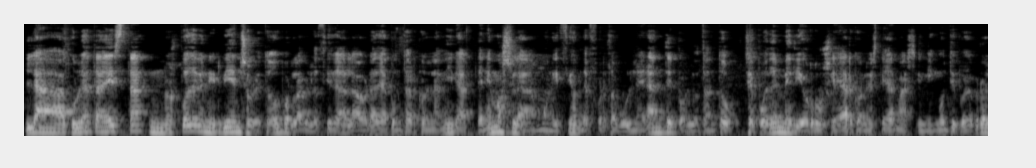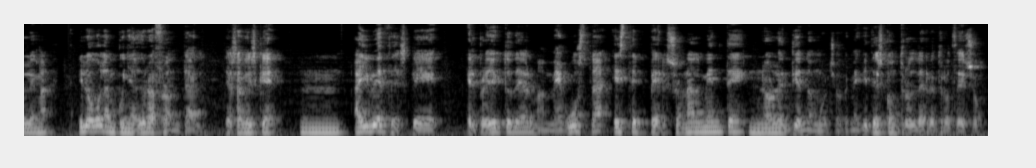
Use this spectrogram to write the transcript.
La culata esta nos puede venir bien, sobre todo por la velocidad a la hora de apuntar con la mira. Tenemos la munición de fuerza vulnerante, por lo tanto se puede medio rusear con este arma sin ningún tipo de problema. Y luego la empuñadura frontal. Ya sabéis que mm, hay veces que el proyecto de arma me gusta, este personalmente no lo entiendo mucho, que me quites control de retroceso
